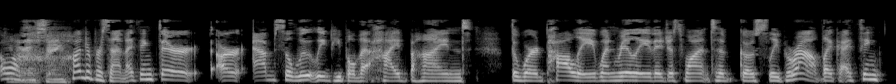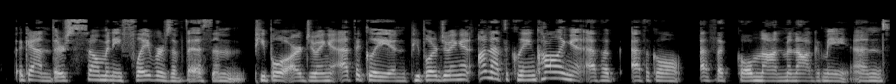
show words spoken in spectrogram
You know saying? 100%. I think there are absolutely people that hide behind the word poly when really they just want to go sleep around. Like I think again, there's so many flavors of this and people are doing it ethically and people are doing it unethically and calling it ethi- ethical, ethical non-monogamy. And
